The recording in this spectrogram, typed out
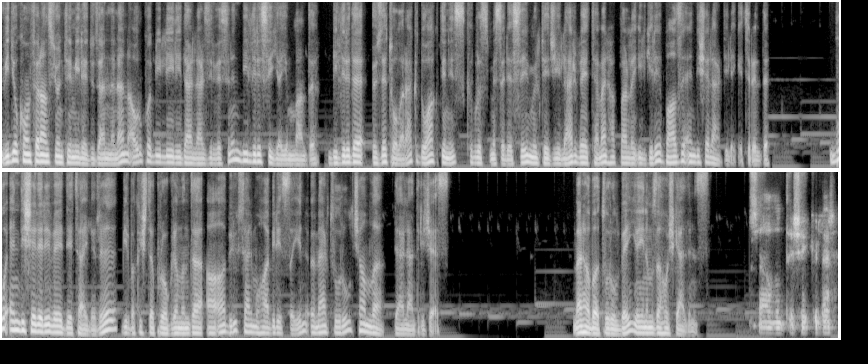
Video konferans yöntemiyle düzenlenen Avrupa Birliği Liderler Zirvesi'nin bildirisi yayımlandı. Bildiride özet olarak Doğu Akdeniz, Kıbrıs meselesi, mülteciler ve temel haklarla ilgili bazı endişeler dile getirildi. Bu endişeleri ve detayları Bir Bakışta programında AA Brüksel muhabiri Sayın Ömer Tuğrul Çam'la değerlendireceğiz. Merhaba Tuğrul Bey, yayınımıza hoş geldiniz. Sağ olun, teşekkürler.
